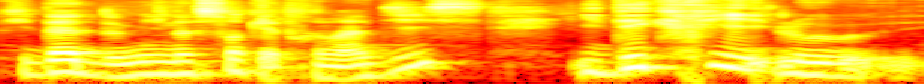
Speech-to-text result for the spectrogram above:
qui date de 1990, il décrit le,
